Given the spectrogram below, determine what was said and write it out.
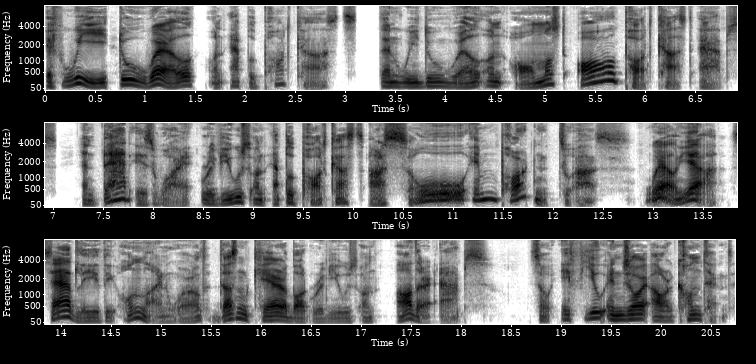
if we do well on Apple Podcasts, then we do well on almost all podcast apps. And that is why reviews on Apple Podcasts are so important to us. Well, yeah, sadly, the online world doesn't care about reviews on other apps. So if you enjoy our content,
